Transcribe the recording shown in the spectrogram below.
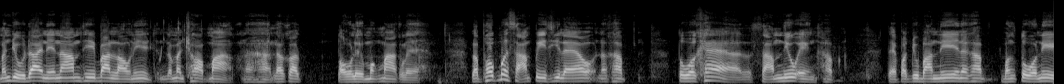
มันอยู่ได้ในน้ำที่บ้านเรานี่แล้วมันชอบมากนะฮะแล้วก็โตเร็วมากๆเลย เราพบเมื่อ 3 ปีที่แล้วนะครับ ตัวแค่ 3 นิ้วเองครับ แต่ปัจจุบันนี้นะครับบางตัวนี่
